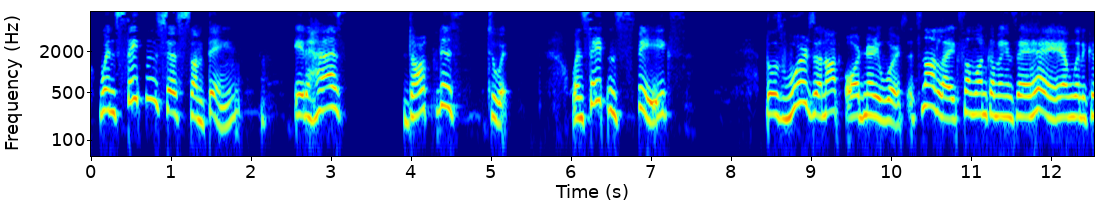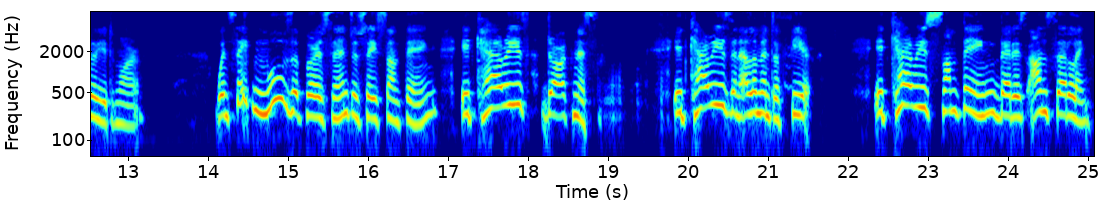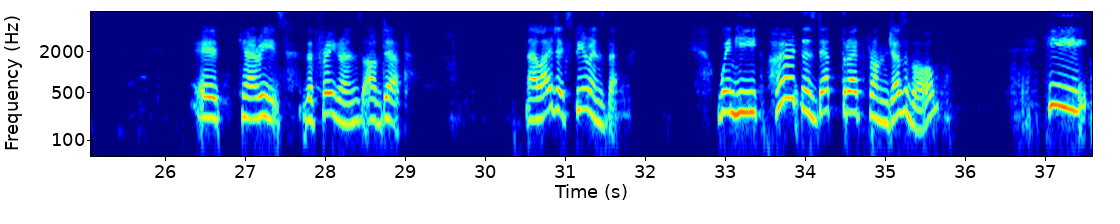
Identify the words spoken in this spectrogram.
When Satan says something, it has darkness to it. When Satan speaks, those words are not ordinary words. It's not like someone coming and say, hey, I'm going to kill you tomorrow. when Satan moves a person to say something, it carries darkness. It carries an element of fear. It carries something that is unsettling. It carries the fragrance of death. Now Elijah experienced that. When he heard this death threat from Jezebel, he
